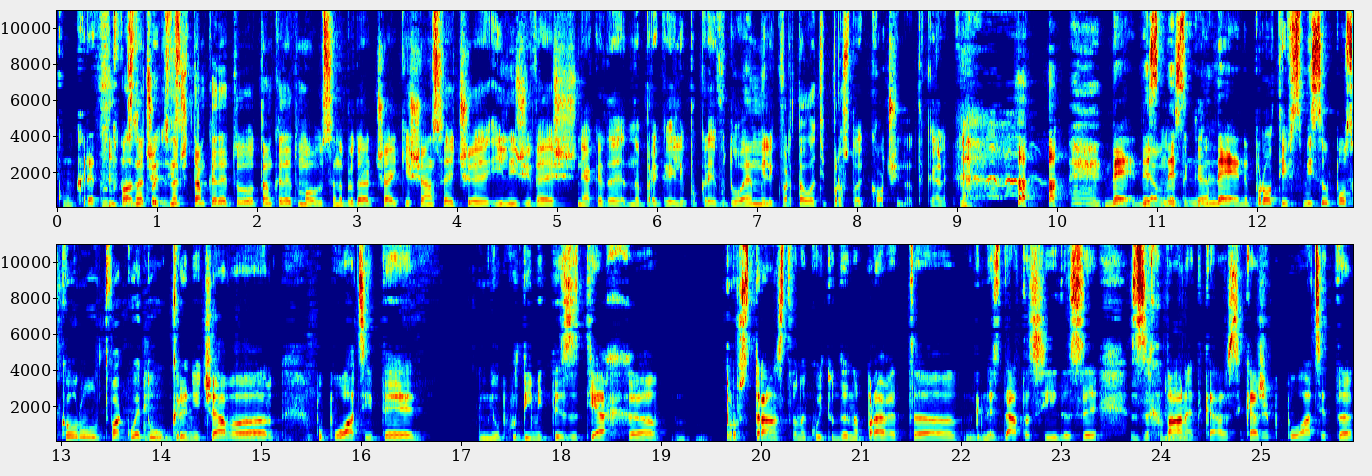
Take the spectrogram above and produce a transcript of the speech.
конкретно това... Значи, което... значи там, където, там, където могат да се наблюдават чайки, шанса е, че или живееш някъде на брега или покрай водоем, или кварталът ти просто е кочина, така ли? не, не, не, така. не, напротив, смисъл по-скоро това, което ограничава популациите необходимите за тях пространства, на които да направят а, гнездата си и да се захване, така да се каже, популацията.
